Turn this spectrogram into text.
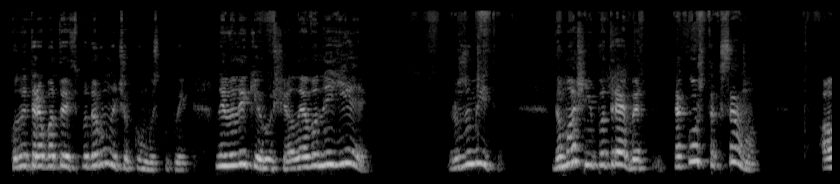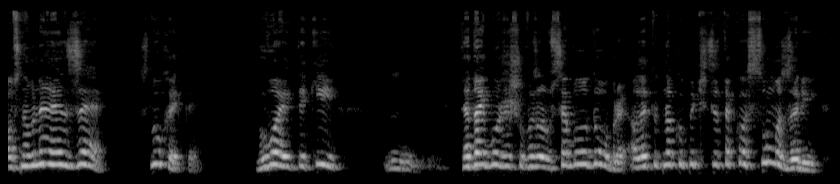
Коли треба той подаруночок комусь купити, невеликі гроші, але вони є. Розумієте? Домашні потреби також так само. А основне НЗ. Слухайте, бувають такі, та дай Боже, щоб все було добре, але тут накопичиться така сума за рік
